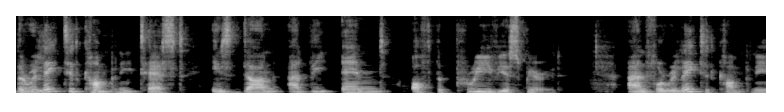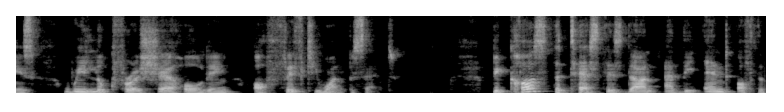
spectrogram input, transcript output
The related company test is done at the end of the previous period. And for related companies, we look for a shareholding of 51%. Because the test is done at the end of the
